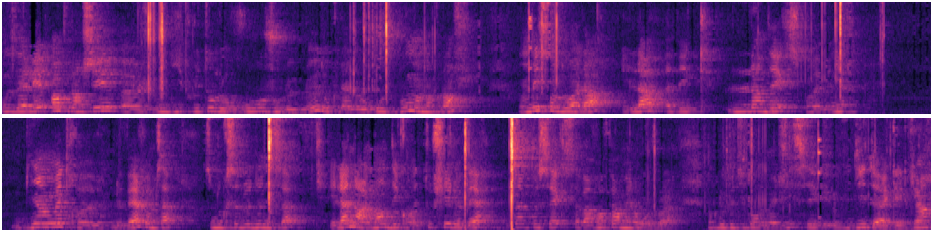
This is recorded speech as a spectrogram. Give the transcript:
vous allez enclencher, euh, je vous dis plutôt le rouge ou le bleu. Donc là, le rouge, boum, on enclenche. On met son doigt là, et là, avec l'index, on va venir bien mettre euh, le vert comme ça. Donc ça doit donner ça. Et là, normalement, dès qu'on va toucher le vert d'un coup sec, ça va refermer le rouge. Voilà. Donc le petit tour de magie, c'est vous dites à quelqu'un,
